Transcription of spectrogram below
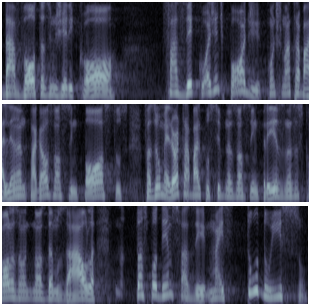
dar voltas em Jericó, fazer. A gente pode continuar trabalhando, pagar os nossos impostos, fazer o melhor trabalho possível nas nossas empresas, nas escolas onde nós damos aula. Nós podemos fazer, mas tudo isso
